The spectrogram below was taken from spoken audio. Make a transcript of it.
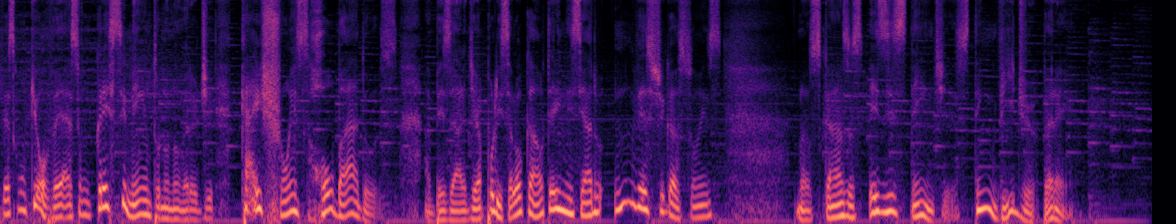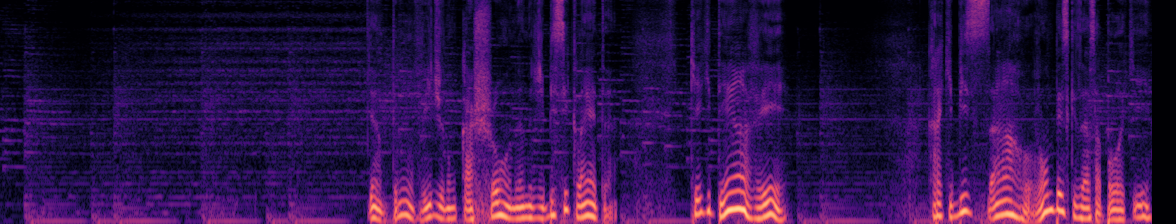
fez com que houvesse um crescimento no número de caixões roubados, apesar de a polícia local ter iniciado investigações nos casos existentes. Tem vídeo? Pera aí. Tem um vídeo de um cachorro andando de bicicleta. O que, que tem a ver? Cara, que bizarro. Vamos pesquisar essa porra aqui.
